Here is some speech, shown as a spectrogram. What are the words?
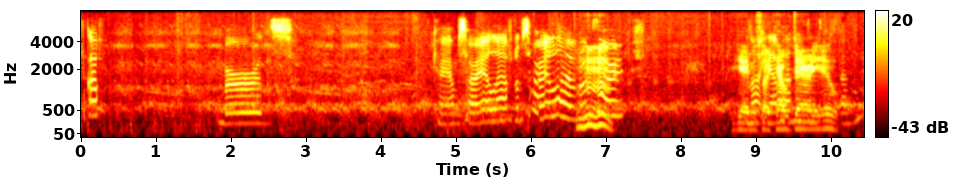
fuck off! Birds. Okay, I'm sorry I left, I'm sorry I left, I'm sorry. The game Not is like, how dare you? takes.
